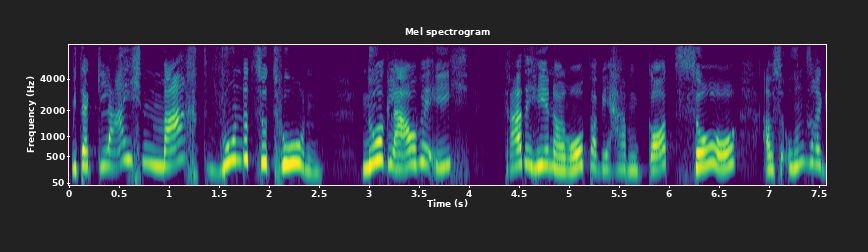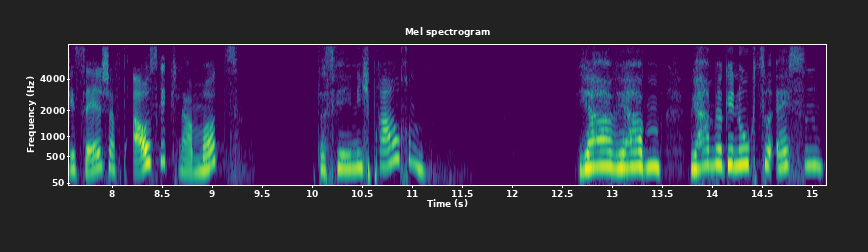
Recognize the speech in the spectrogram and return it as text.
mit der gleichen Macht, Wunder zu tun. Nur glaube ich, gerade hier in Europa, wir haben Gott so aus unserer Gesellschaft ausgeklammert, dass wir ihn nicht brauchen. Ja, wir haben, wir haben ja genug zu essen,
